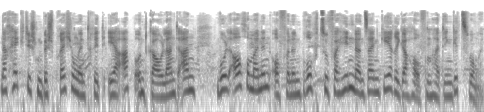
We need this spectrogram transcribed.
Nach hektischen Besprechungen tritt er ab und Gauland an, wohl auch um einen offenen Bruch zu verhindern. Sein gäriger Haufen hat ihn gezwungen.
